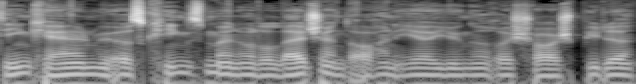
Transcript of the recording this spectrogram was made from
Den kennen wir aus Kingsman oder Legend, auch ein eher jüngerer Schauspieler.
